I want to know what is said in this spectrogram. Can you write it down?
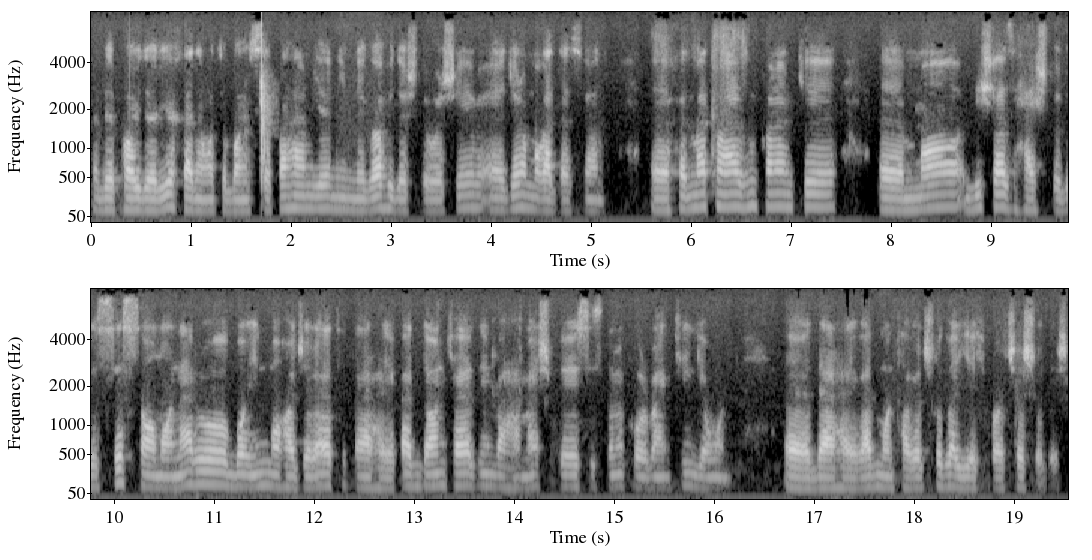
به پایداری خدمات بانک سپه هم یه نیم نگاهی داشته باشیم جناب مقدسیان. خدمتتون عرض می‌کنم که ما بیش از 83 سامانه رو با این مهاجرت در حقیقت دان کردیم و همش به سیستم کوربنکینگمون در حقیقت منتقل شد و یک پارچه شدش.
